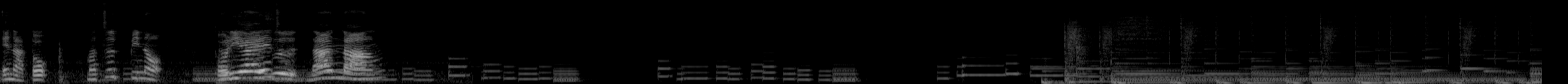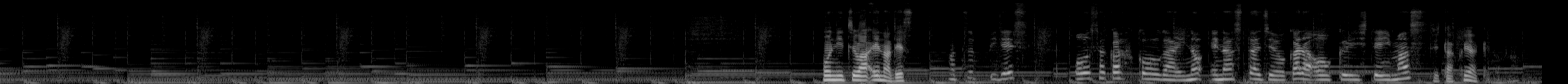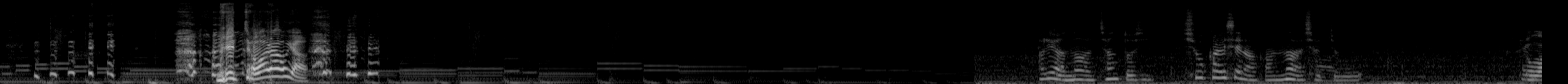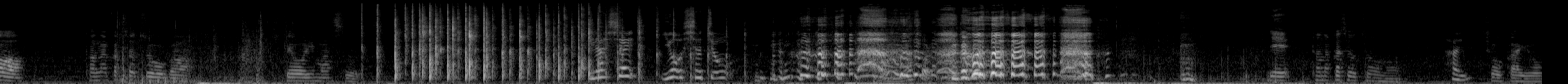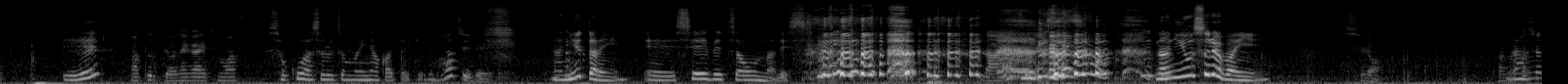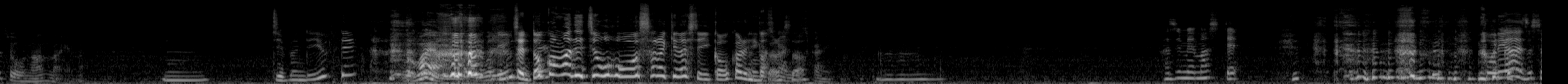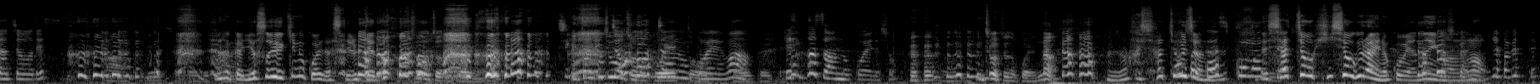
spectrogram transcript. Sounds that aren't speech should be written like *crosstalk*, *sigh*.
えなと松っぴのとりあえずなんなん？こんにちはえなです。松っぴです大阪府郊外のエナスタジオからお送りしています。自宅やけどな。*laughs* めっちゃ笑うやん。あれやなちゃんとし紹介せなあかんな社長。今日は田中社長が来ておりますいらっしゃいよ社長。*laughs* で田中社長のはい。紹介をえ？松っぴお願いします。そこはするつもりなかったけど。マジで？何言ったらいい？ん、えー、性別は女です。*laughs* 何をすればいい？ん知らん。田中社長なんなんやうん自分で言って。*laughs* じゃあどこまで情報をさらけ出していいか分からへんか確からにさ確かに。うん。はじめまして。*laughs* とりあえず社長です。あなんかよそ行きの声出してるけど。蝶々の声 *laughs* は。エマさんの声でしょ？蝶々の声な。社長じゃない。社長秘書ぐらいの声やな今の確かなやめて。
